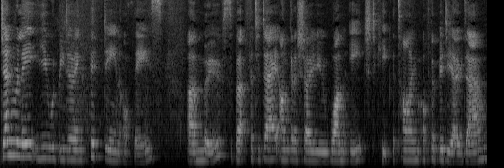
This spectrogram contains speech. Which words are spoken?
generally, you would be doing 15 of these um, moves, but for today I'm going to show you one each to keep the time of the video down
